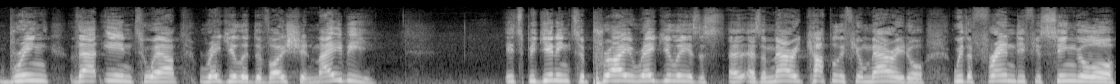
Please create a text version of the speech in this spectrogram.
bring that into our regular devotion. Maybe it's beginning to pray regularly as a, as a married couple if you're married, or with a friend if you're single, or,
